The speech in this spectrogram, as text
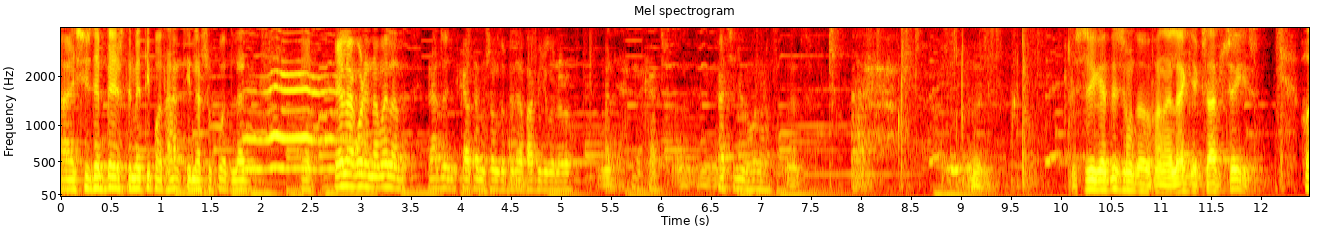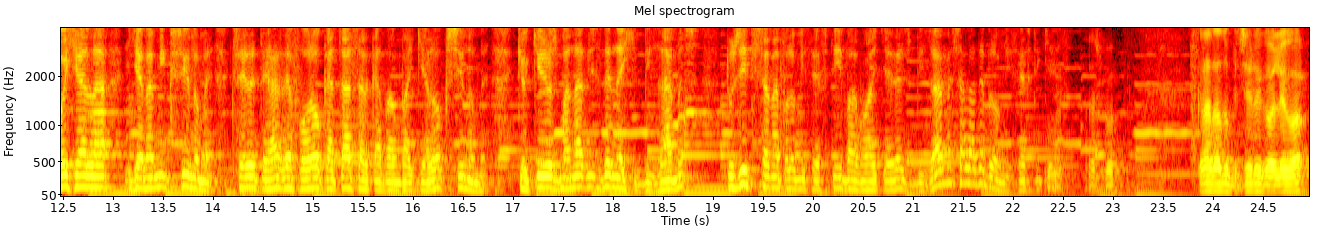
Α, εσείς δεν παίζετε με τίποτα, τι να σου πω δηλαδή. Ε, έλα, γόρι να με έλα. Να το κάτω μισό λεπτό, παιδί, να πάει λίγο νερό. Άντε, να κάτσε. Κάτσε λίγο νερό. Εσύ γιατί είσαι με το φανελάκι εξάψεις έχεις; Όχι, αλλά για να μην ξύνομαι. Ξέρετε, αν δεν φορώ κατάσαρκα βαμβακερό, ξύνομαι. Και ο κύριος Μανάβης δεν έχει μπιζάμες. Του ζήτησα να προμηθευτεί βαμβακερές μπιζάμες, αλλά δεν προμηθεύτηκε. Να σου πω. Κράτα το πιτσιρίκο λίγο.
